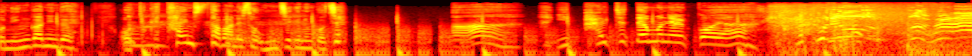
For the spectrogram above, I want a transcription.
넌 인간인데 어떻게 타임스탑 안에서 움직이는 거지? 아, 이 팔찌 때문일 거야. 너무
